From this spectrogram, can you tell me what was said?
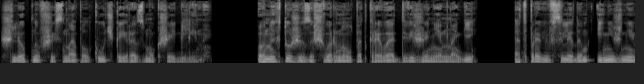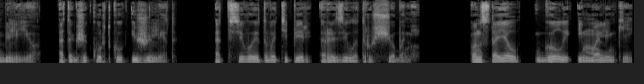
шлепнувшись на пол кучкой размокшей глины. Он их тоже зашвырнул под кровать движением ноги, отправив следом и нижнее белье, а также куртку и жилет. От всего этого теперь разило трущобами. Он стоял голый и маленький,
